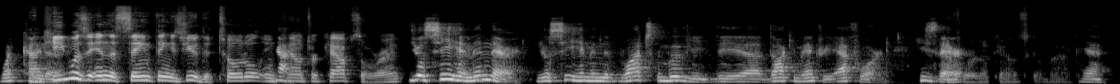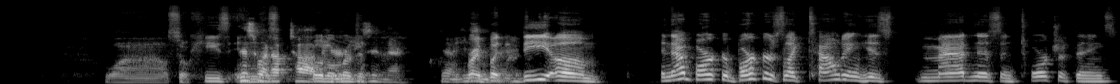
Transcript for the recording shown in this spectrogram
What kind And of he was in the same thing as you, the total encounter capsule, right? You'll see him in there. You'll see him in the watch the movie, the uh, documentary F Ward. He's there. Okay, let's go back. Yeah, Wow. So he's in this one up top total here. He's in there. Yeah, he's right, but there. the um and that Barker, Barker's like touting his madness and torture things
